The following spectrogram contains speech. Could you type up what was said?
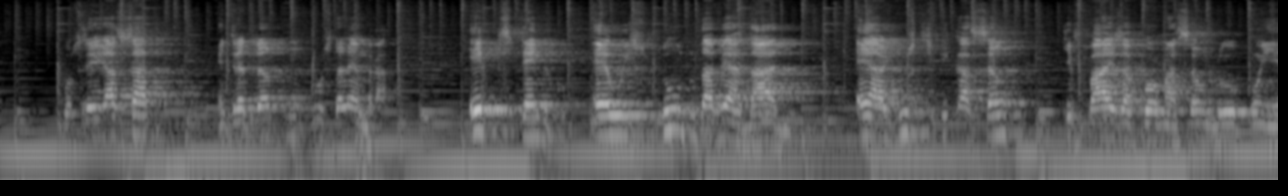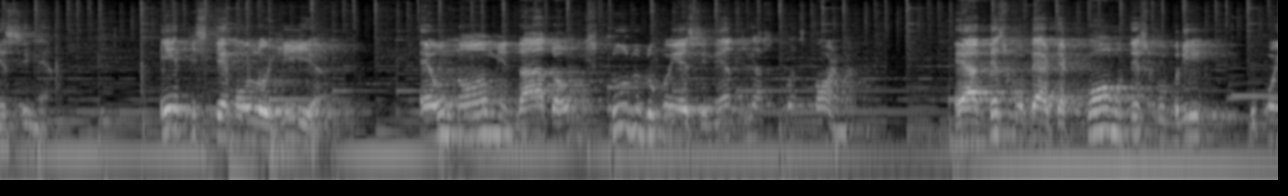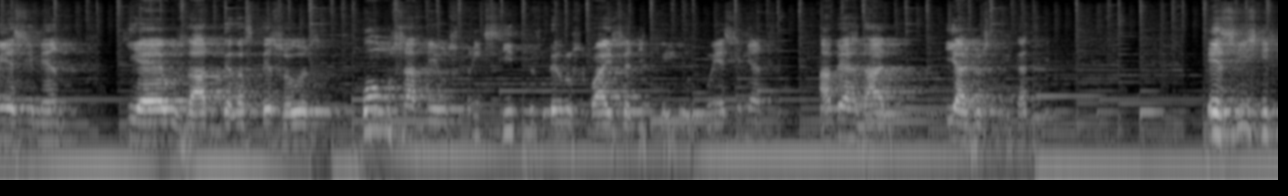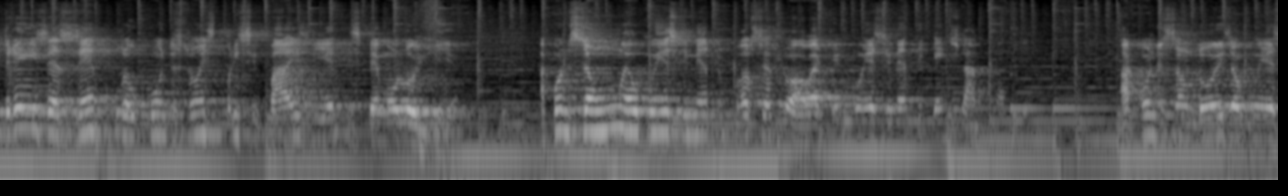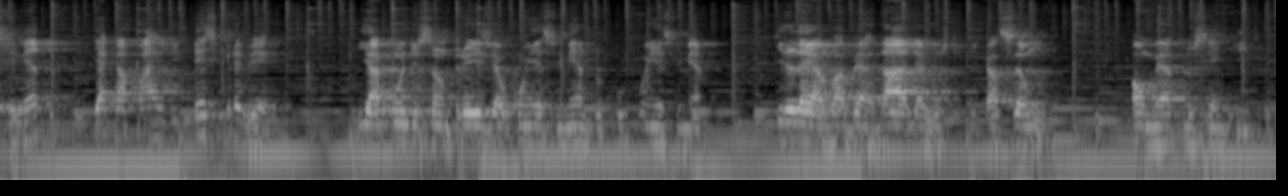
Você já sabe, entretanto, não custa lembrar. Epistêmico é o estudo da verdade, é a justificação que faz a formação do conhecimento. Epistemologia é o nome dado ao estudo do conhecimento e as suas formas. É a descoberta, é como descobrir o conhecimento que é usado pelas pessoas, como saber os princípios pelos quais se adquire o conhecimento, a verdade e a justificativa. Existem três exemplos ou condições principais de epistemologia. A condição 1 um é o conhecimento processual, é aquele conhecimento de quem sabe fazer. A condição 2 é o conhecimento que é capaz de descrever. E a condição 3 é o conhecimento por conhecimento, que leva a verdade, a justificação ao método científico.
